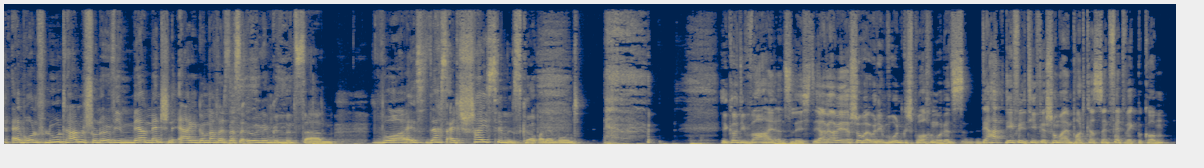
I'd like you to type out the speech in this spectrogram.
Ebbe und Flut haben schon irgendwie mehr Menschen Ärger gemacht, als dass sie irgendwem genützt haben. Boah, ist das ein scheiß Himmelskörper, der Mond. hier kommt die Wahrheit ans Licht. Ja, wir haben ja schon mal über den Mond gesprochen und uns, der hat definitiv hier schon mal im Podcast sein Fett wegbekommen.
